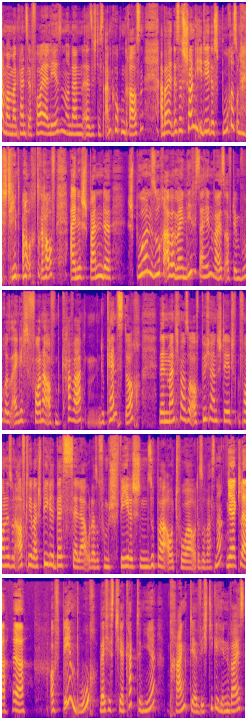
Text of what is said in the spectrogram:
haben, aber man kann es ja vorher lesen und dann äh, sich das angucken draußen. Aber das ist schon die Idee des Buches und da steht auch drauf eine spannende Spurensuche. Aber mein liebster Hinweis auf dem Buch ist eigentlich vorne auf dem Cover. Du kennst doch, wenn manchmal so auf Büchern steht vorne so ein Aufkleber Spiegel Bestseller oder so vom schwedischen Superautor oder sowas, ne? ja klar, ja. Auf dem Buch, welches Tier kackt denn hier, prangt der wichtige Hinweis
